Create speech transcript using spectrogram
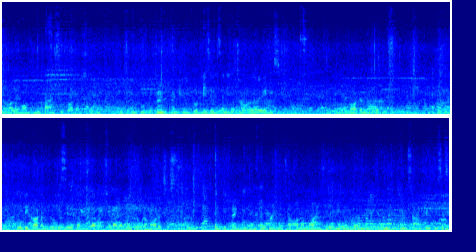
చాలా బాగుంటుంది ఫ్యాన్సీ కాటన్ స్టైల్ మీకు డిఫరెంట్ డిఫరెంట్ దీంట్లో డిజైన్స్ అనేది చాలా varieties cotton ruby cotton ruby silk అని ఇలా వచ్చేలాగా దీంట్లో కూడా మోడల్స్ వస్తాయి డిఫరెంట్ డిజైన్స్ అంటే చాలా మోడల్స్ అనేది శాంపిల్ పీసెస్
